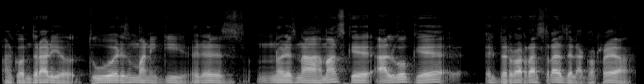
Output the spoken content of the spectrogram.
al contrario, tú eres un maniquí, eres, no eres nada más que algo que el perro arrastra desde la correa.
